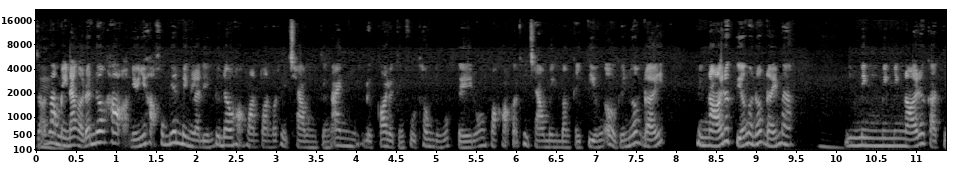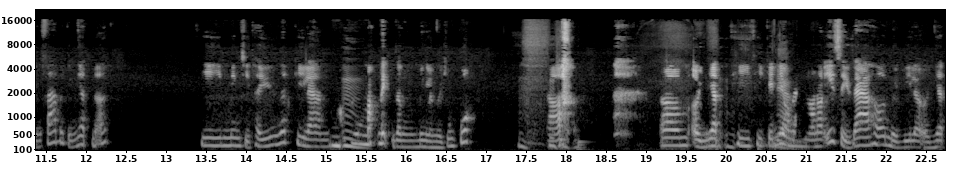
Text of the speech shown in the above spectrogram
rõ ràng ừ. mình đang ở đất nước họ nếu như họ không biết mình là đến từ đâu họ hoàn toàn có thể chào bằng tiếng Anh được coi là tiếng phổ thông tiếng quốc tế đúng không? Hoặc họ có thể chào mình bằng cái tiếng ở cái nước đấy. Mình nói được tiếng ở nước đấy mà. Ừ. mình mình mình nói được cả tiếng Pháp và tiếng Nhật nữa. Thì mình chỉ thấy rất kỳ là ừ. mặc định rằng mình là người Trung Quốc. Đó. Um, ở Nhật thì thì cái điều yeah. này nó nó ít xảy ra hơn bởi vì là ở Nhật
